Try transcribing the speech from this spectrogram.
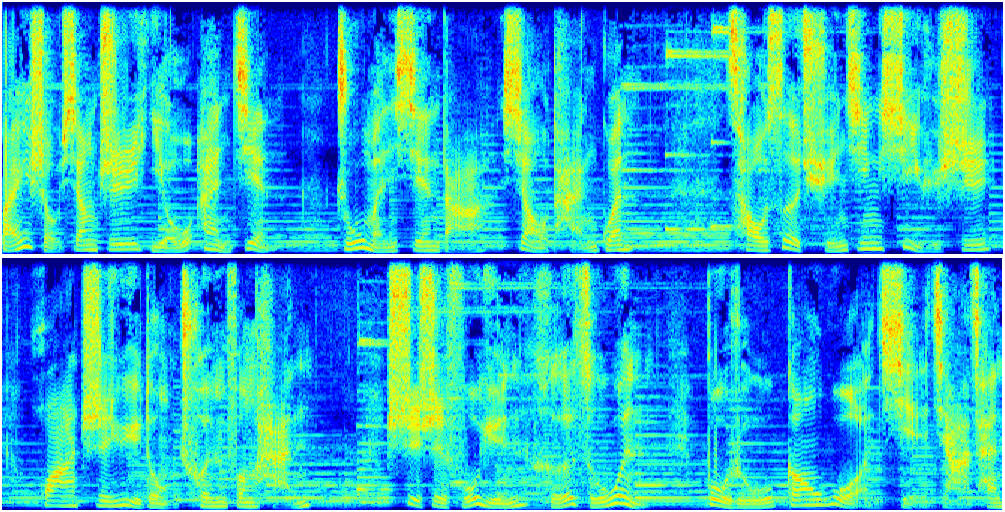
白首相知犹暗箭，朱门先达笑谈官。草色群经细雨湿，花枝欲动春风寒。世事浮云何足问，不如高卧且加餐。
